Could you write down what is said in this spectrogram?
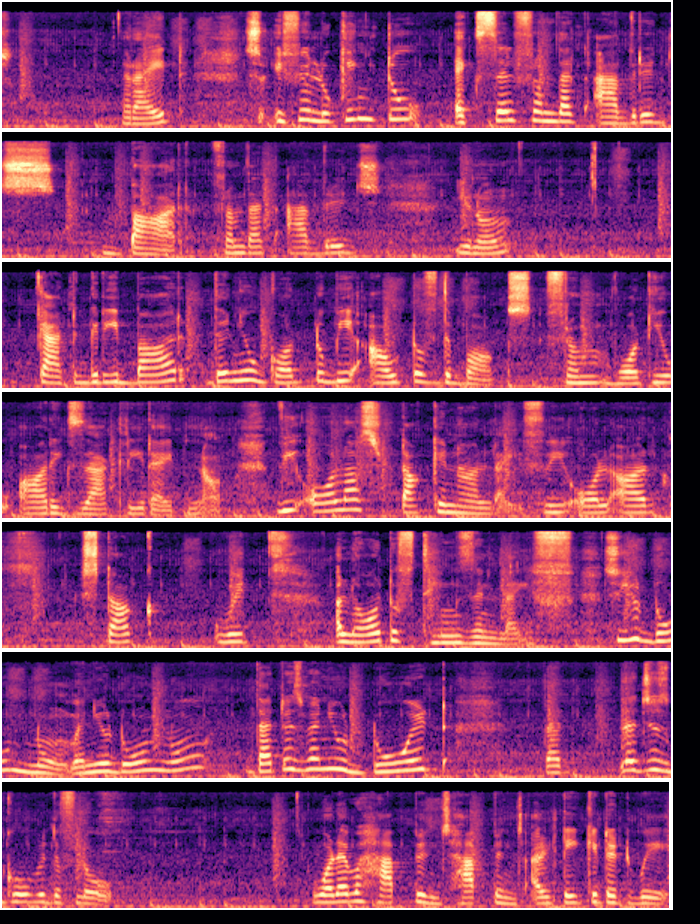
right? So if you're looking to excel from that average bar from that average you know category bar then you got to be out of the box from what you are exactly right now. We all are stuck in our life. We all are stuck with a lot of things in life. So you don't know. When you don't know that is when you do it that let's just go with the flow. Whatever happens happens. I'll take it away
